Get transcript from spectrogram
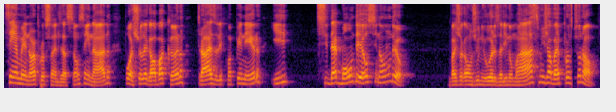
sem a menor profissionalização, sem nada. Pô, achou legal, bacana, traz ali com uma peneira e se der bom, deu, se não, não deu. Vai jogar uns juniores ali no máximo e já vai profissional.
